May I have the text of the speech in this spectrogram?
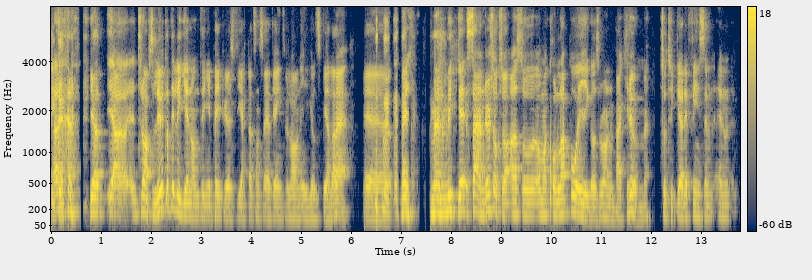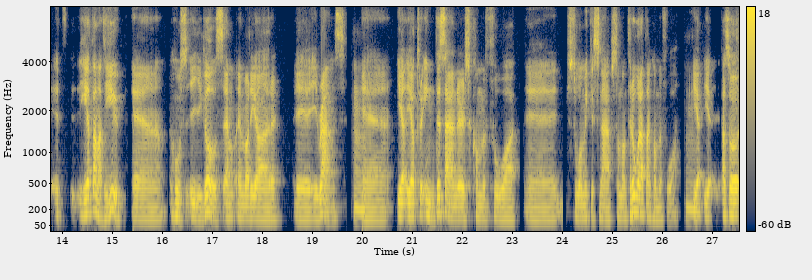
jag, jag tror absolut att det ligger någonting i Patriots hjärtat som säger att jag inte vill ha en Eagles-spelare. Eh, men, men mycket Sanders också. Alltså, om man kollar på Eagles running back-rum så tycker jag det finns en, en, ett helt annat djup eh, hos Eagles än, än vad det gör eh, i Rams. Mm. Eh, jag, jag tror inte Sanders kommer få eh, så mycket snaps som man tror att han kommer få. Mm. Jag, jag, alltså,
